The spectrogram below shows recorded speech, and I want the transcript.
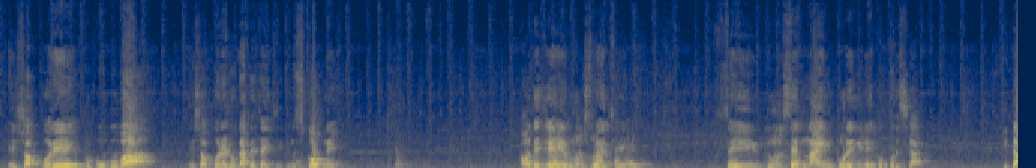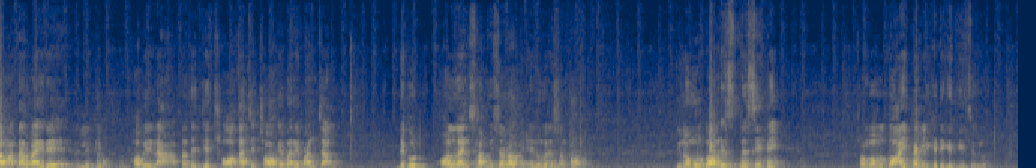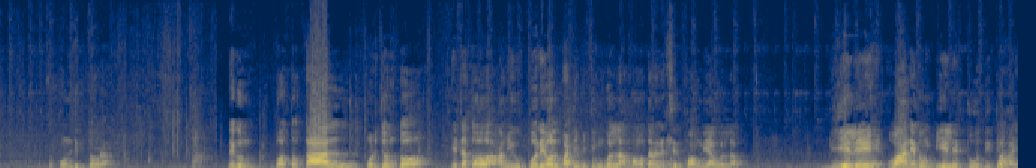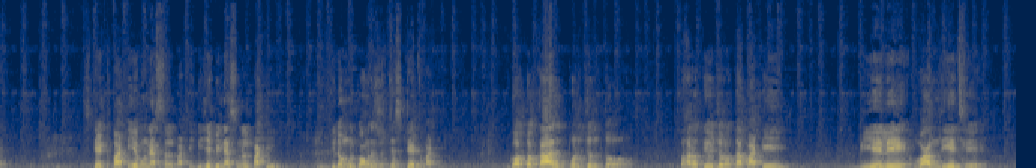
এইসব করে ফুপু, বুবা এইসব করে ঢুকাতে চাইছে, কিন্তু স্কোপ নেই। আমাদের যে রুলস রয়েছে, সেই রুলসের নাইন পড়ে নিলেই খুব পরিষ্কার। পিতামাতার বাইরে রিলেটিভ হবে না। আপনাদের যে ছক আছে, ছক এবারে বানচাল। দেখুন online submission of enumeration form Trinamool Congress specific সম্ভবত আইপ্যাক লিখে টিকে দিয়েছে এগুলো। পণ্ডিত তো ওরা। দেখুন, গতকাল পর্যন্ত, এটা তো আমি উপরে অল পার্টি মিটিং বললাম, মমতা ব্যানার্জির ফর্ম নিয়ে বললাম। বিএলএ ওয়ান এবং বিএলএ টু দিতে হয়। স্টেট পার্টি এবং national party BJP national party Trinamool Congress হচ্ছে স্টেট পার্টি গতকাল পর্যন্ত ভারতীয় জনতা পার্টি বিএলএ ওয়ান দিয়েছে,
